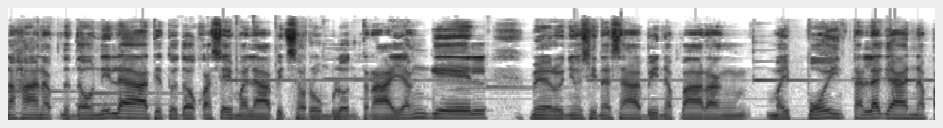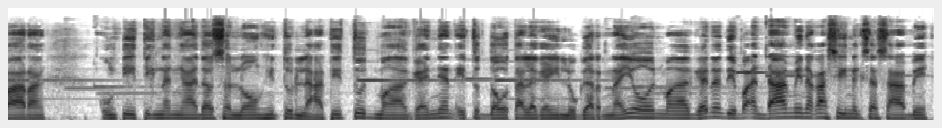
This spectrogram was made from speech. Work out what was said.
nahanap na daw nila at ito daw kasi malapit sa Romblon Triangle. Meron yung sinasabi na parang may point talaga na parang kung titingnan nga daw sa longitude, latitude, mga ganyan, ito daw talaga yung lugar na yon, mga ganun, di ba? Ang dami na kasing nagsasabi,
